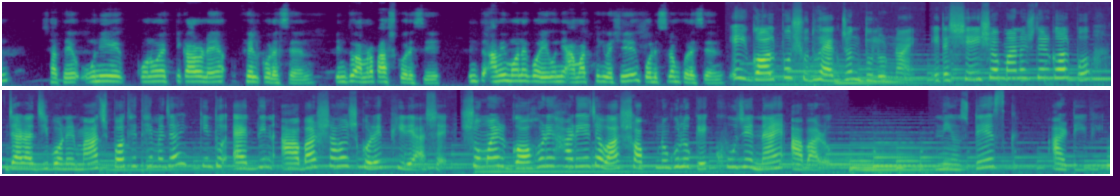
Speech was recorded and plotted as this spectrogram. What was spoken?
সাথে উনি কোনো একটি কারণে ফেল করেছেন, কিন্তু আমরা পাশ করেছি। কিন্তু আমি মনে করি উনি আমার থেকে বেশি পরিশ্রম করেছেন। এই গল্প শুধু একজন দুলুর নয়, এটা সেই সব মানুষদের গল্প যারা জীবনের মাঝপথে থেমে যায়, কিন্তু একদিন আবার সাহস করে ফিরে আসে। সময়ের গহরে হারিয়ে যাওয়া স্বপ্নগুলোকে খুঁজে নেয় আবারও। News desk, R TV.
